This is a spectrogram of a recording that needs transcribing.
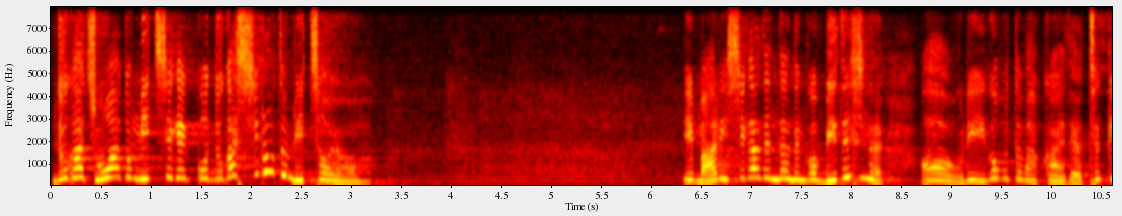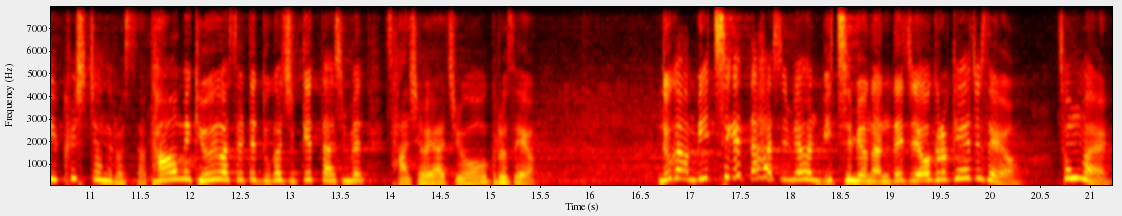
누가 좋아도 미치겠고, 누가 싫어도 미쳐요. 이 말이 씨가 된다는 거 믿으시나요? 아, 우리 이거부터 바꿔야 돼요. 특히 크리스천으로서. 다음에 교회 왔을 때 누가 죽겠다 하시면 사셔야죠. 그러세요. 누가 미치겠다 하시면 미치면 안 되죠. 그렇게 해주세요. 정말.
